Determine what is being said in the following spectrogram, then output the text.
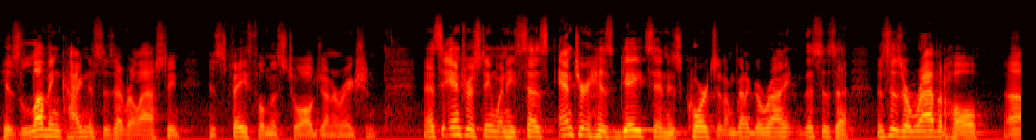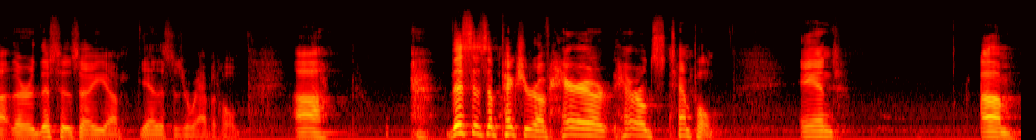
His loving kindness is everlasting, his faithfulness to all generation. That's interesting when he says, enter his gates and his courts. And I'm going to go right. This is a, this is a rabbit hole. Uh, there, this is a, uh, yeah, this is a rabbit hole. Uh, this is a picture of Herod, Herod's temple. And um,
